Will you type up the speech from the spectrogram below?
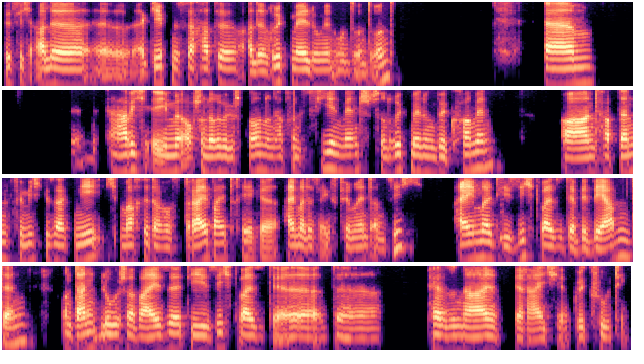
bis ich alle äh, Ergebnisse hatte, alle Rückmeldungen und, und, und. Ähm, habe ich eben auch schon darüber gesprochen und habe von vielen Menschen schon Rückmeldungen bekommen und habe dann für mich gesagt, nee, ich mache daraus drei Beiträge. Einmal das Experiment an sich, einmal die Sichtweise der Bewerbenden und dann logischerweise die Sichtweise der, der Personalbereiche, Recruiting.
